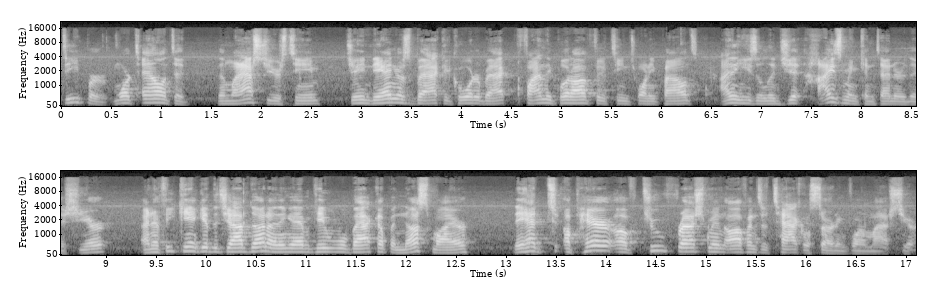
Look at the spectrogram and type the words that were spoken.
deeper, more talented than last year's team. Jayden Daniels back at quarterback, finally put on 15, 20 pounds. I think he's a legit Heisman contender this year. And if he can't get the job done, I think they have a capable backup in Nussmeier. They had a pair of true freshman offensive tackles starting for him last year.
